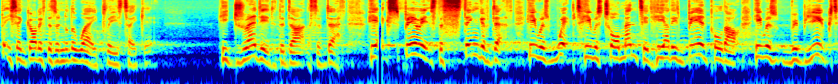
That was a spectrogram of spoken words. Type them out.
that he said, God, if there's another way, please take it. He dreaded the darkness of death. He experienced the sting of death. He was whipped. He was tormented. He had his beard pulled out. He was rebuked.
